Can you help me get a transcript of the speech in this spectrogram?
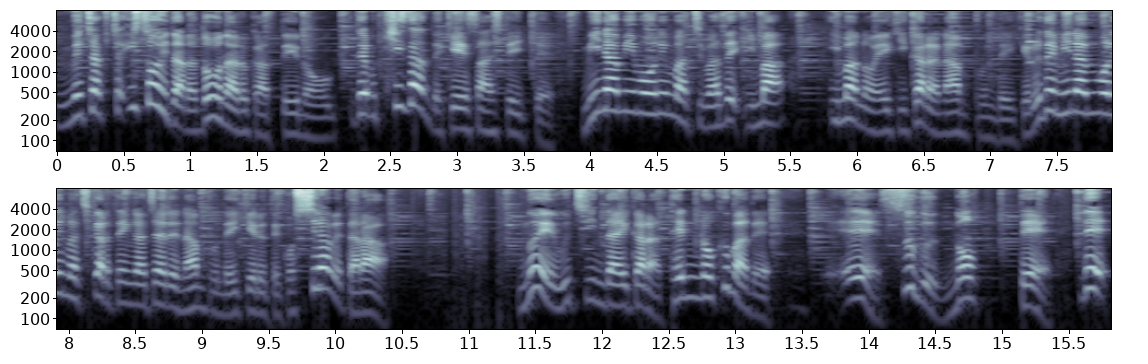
めちゃくちゃ急いだらどうなるかっていうのを、でも刻んで計算していって、南森町まで今、今の駅から何分で行ける。で、南森町から天下茶屋で何分で行けるってこう調べたら、野江内台から天禄まで、えー、すぐ乗って、で、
